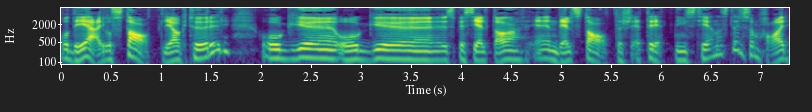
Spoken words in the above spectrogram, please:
Og det er jo statlige aktører, og, og, spesielt da en del staters etterretningstjenester, som har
